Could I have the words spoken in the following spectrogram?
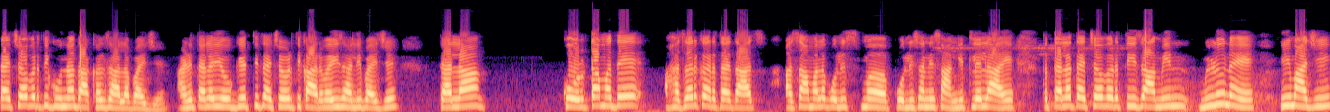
त्याच्यावरती गुन्हा दाखल झाला पाहिजे. आणि त्याला योग्य ती त्याच्यावरती कारवाई झाली पाहिजे. त्याला कोर्टामध्ये हजर करतायत आज असं आम्हाला पोलीस पोलिसांनी सांगितलेलं आहे. तर त्याला त्याच्यावरती जामीन मिळू नये ही माझी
